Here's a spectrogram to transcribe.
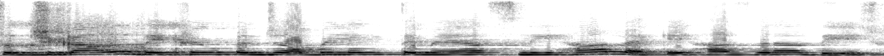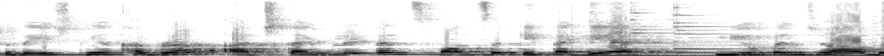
ਸਤਿ ਸ਼੍ਰੀ ਅਕਾਲ, ਦੇਖ ਰਹੇ ਹੋ ਪੰਜਾਬੀ ਲਿੰਕ ਤੇ ਮੈਂ ਹਾਂ ਸਨੇਹਾ, ਲੈ ਕੇ ਹਾਜ਼ਰ ਹਾਂ ਦੇਸ਼ ਵਿਦੇਸ਼ ਦੀਆਂ ਖਬਰਾਂ। ਅੱਜ ਦਾ ਇਹ ਬੁਲੇਟਿਨ ਸਪਾਂਸਰ ਕੀਤਾ ਗਿਆ ਹੈ new Punjab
